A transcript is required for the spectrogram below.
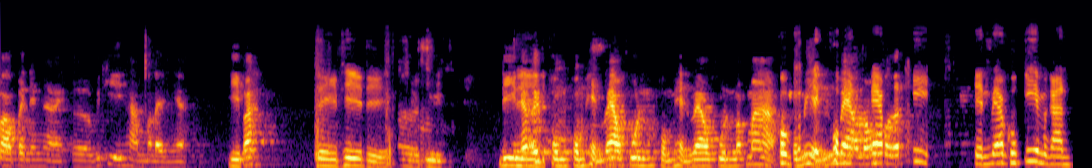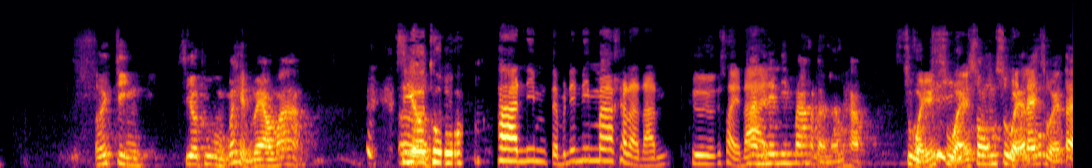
เราเป็นยังไง เออวิธีทำอะไรเงี้ย ดีปะดีพี่ดี เออดี ดีนะดีเอ้ยผมผมเห็นแววคุณ ผมเห็นแววคุณมากๆ ผมเห็นแววน้องเฟิร์สเห็นแววคุกกี้เหมือนกัน เอ้ยจริง CO2 ผมก็เห็นแววมาก CO2 ผ้านิ่มแต่ไม่ได้นิ่มมากขนาดนั้น คือใส่ได้ได้ไม่ได้นิ่มมากขนาดนั้นครับ สวยสวยทรงสวยอะไรสวยแต่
